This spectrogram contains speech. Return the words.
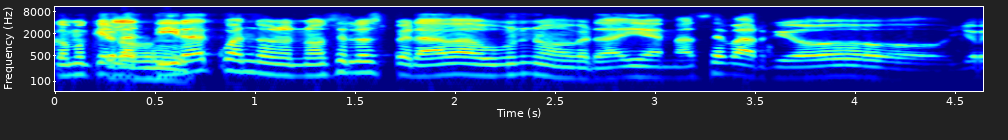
Como que Pero- la tira cuando no se lo esperaba uno, ¿verdad? Y además se barrió, yo,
